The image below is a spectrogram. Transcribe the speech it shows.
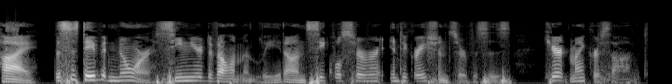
Hi, this is David Noor, Senior Development Lead on SQL Server Integration Services here at Microsoft.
